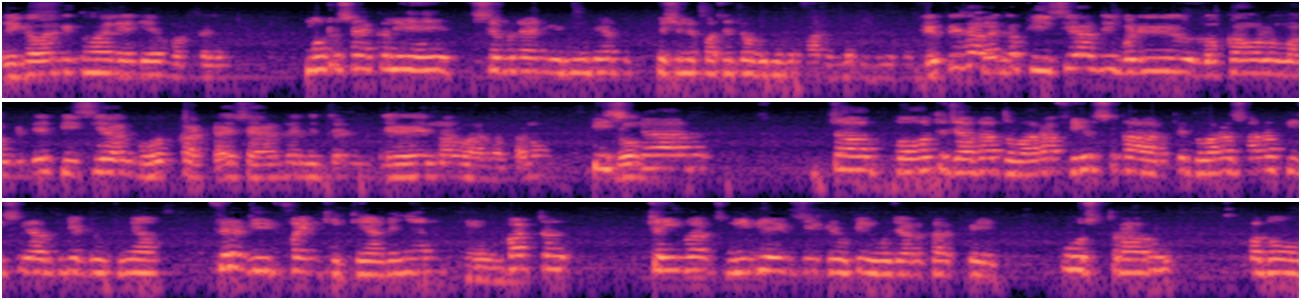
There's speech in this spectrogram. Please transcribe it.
ਰਿਕਵਰ ਕਿੱਥੋਂ ਹੈ ਲੈ ਜੀ ਮੋਟਰਸਾਈਕਲ? ਮੋਟਰਸਾਈਕਲ ਇਹ ਸਿਵਲ ਏਰੀਆ ਦੇ ਪਿਛਲੇ ਪਾਸੇ 24 ਨੰਬਰ ਫਾਟਕ ਦੇ ਪਿਛਲੇ ਪਾਸੇ। ਡਿਪਟੀ ਸਾਹਿਬ ਇੱਕ ਪੀਸੀਆਰ ਦੀ ਬੜੀ ਲੋਕਾਂ ਵੱਲੋਂ ਮੰਗ ਕੀਤੀ ਪੀਸੀਆਰ ਬਹੁਤ ਘੱਟ ਹੈ ਸ਼ਹਿਰ ਦੇ ਵਿੱਚ ਜਿਹੜੇ ਇਹਨਾਂ ਵਾਰਦਾਤਾਂ ਨੂੰ ਪੀਸੀਆਰ ਤਾਂ ਬਹੁਤ ਜ਼ਿਆਦਾ ਦੁਬਾਰਾ ਫਿਰ ਸੁਧਾਰ ਤੇ ਦੁਬਾਰਾ ਸਾਰਾ ਪੀਸੀਆਰ ਦੀਆਂ ਡਿਊਟੀਆਂ ਫਿਰ ਰੀਡਫਾਈਨ ਕੀਤੀਆਂ ਗਈਆਂ। ਬਟ ਕਈ ਵਾਰ ਵੀਵੀਆਈ ਦੀ ਡਿਊਟੀ ਹੋ ਜਾਣ ਕਰਕੇ ਉਸ ਤਰ੍ਹਾਂ ਕਦੋਂ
